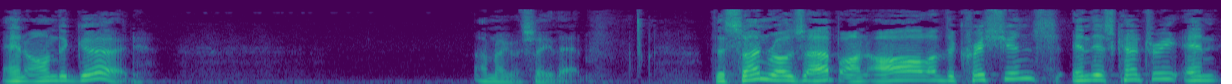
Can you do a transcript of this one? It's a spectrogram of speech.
and on the good. I'm not going to say that. The sun rose up on all of the Christians in this country, and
